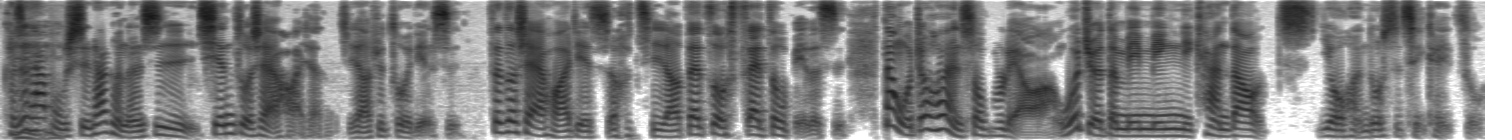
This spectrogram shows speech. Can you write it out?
可是他不是，他可能是先坐下来划一下手机，然后去做一点事，再坐下来划一点手机，然后再做再做别的事。但我就会很受不了啊！我会觉得明明你看到有很多事情可以做，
